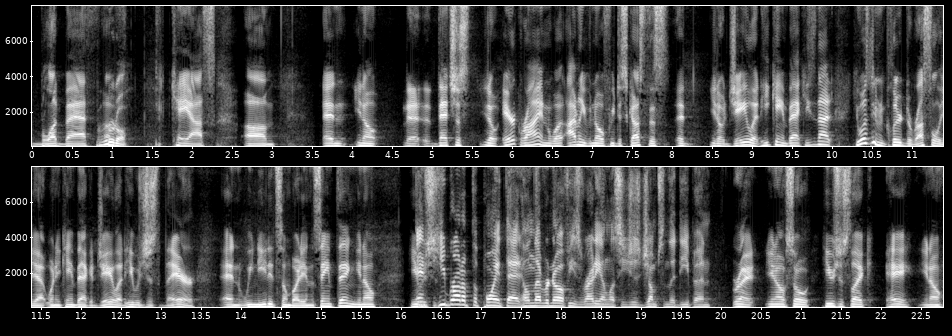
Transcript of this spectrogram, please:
bloodbath, Brutal. chaos. Um, and you know, that, that's just you know, Eric Ryan. What I don't even know if we discussed this. At, you know, Jaylet, he came back. He's not. He wasn't even cleared to wrestle yet when he came back at Jaylet. He was just there, and we needed somebody. And the same thing, you know. He And was he brought up the point that he'll never know if he's ready unless he just jumps in the deep end. Right. You know, so he was just like, hey, you know,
